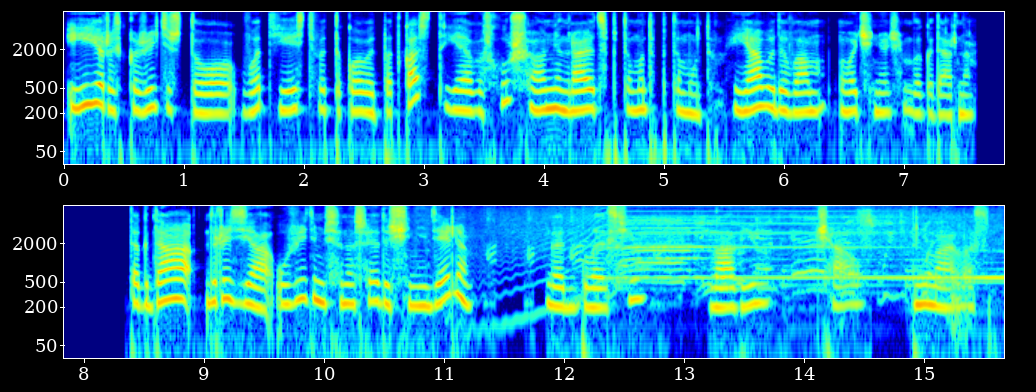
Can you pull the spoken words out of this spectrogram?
и расскажите, что вот есть вот такой вот подкаст, я его слушаю, он мне нравится потому-то, потому-то. Я буду вам очень-очень благодарна. Тогда, друзья, увидимся на следующей неделе. God bless you. Love you. Ciao. Обнимаю вас.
